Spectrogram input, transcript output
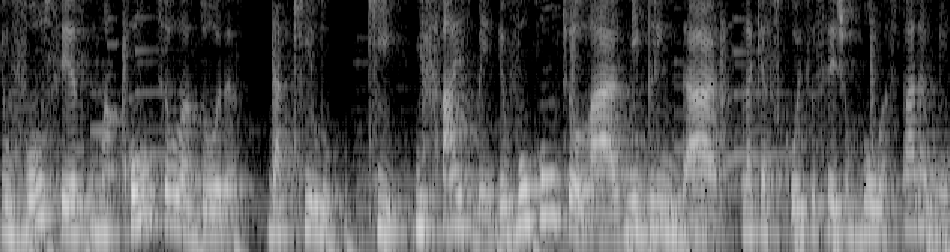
Eu vou ser uma controladora daquilo que me faz bem. Eu vou controlar, me blindar para que as coisas sejam boas para mim.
